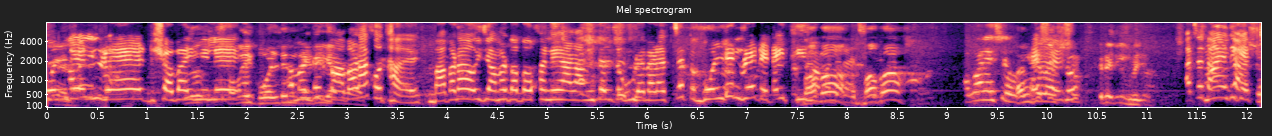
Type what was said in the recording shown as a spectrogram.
গোল্ডেন রেড সবাই মিলে। সবাই আমাদের বাবারা কোথায়? বাবারা ওই যে আমার বাবা ওখানে আর আঙ্কেল তো ঘুরে বেড়াচ্ছে তো গোল্ডেন রেড এটাই থিম বাবা আমাদের আজকে। বাবা। আবার এসো। আঙ্কেল এসো, এসো। এটা দিকে ঘুরে যাও আচ্ছা না এদিকে এসো।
